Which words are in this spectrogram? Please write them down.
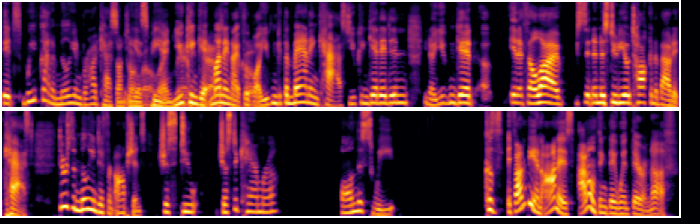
It's we've got a million broadcasts on ESPN. like, you can get Monday Night Football. go. You can get the Manning cast. You can get it in. You know, you can get uh, NFL Live sitting in a studio talking about it. Cast. There's a million different options. Just do just a camera on the suite. Because if I'm being honest, I don't think they went there enough.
